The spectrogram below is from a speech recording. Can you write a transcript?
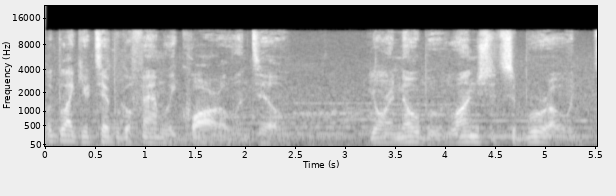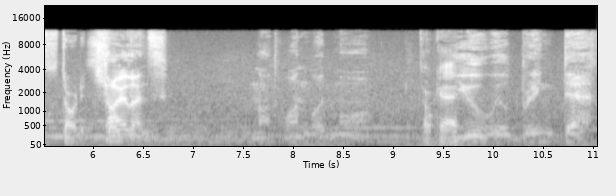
Looked like your typical family quarrel until Yorinobu lunged at Saburo and started choking. Silence! Not one word more. Okay. You will bring death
